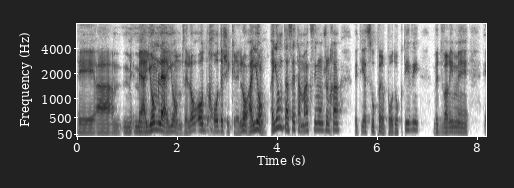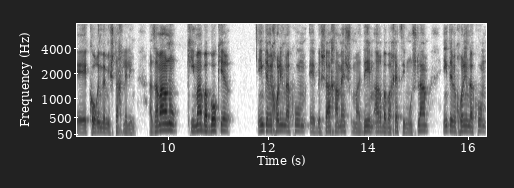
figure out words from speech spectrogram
אה, ה... מהיום להיום, זה לא עוד חודש יקרה, לא, היום, היום תעשה את המקסימום שלך ותהיה סופר פרודוקטיבי ודברים אה, אה, קורים ומשתכללים. אז אמרנו, קימה בבוקר, אם אתם יכולים לקום אה, בשעה חמש, מדהים, ארבע וחצי מושלם, אם אתם יכולים לקום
